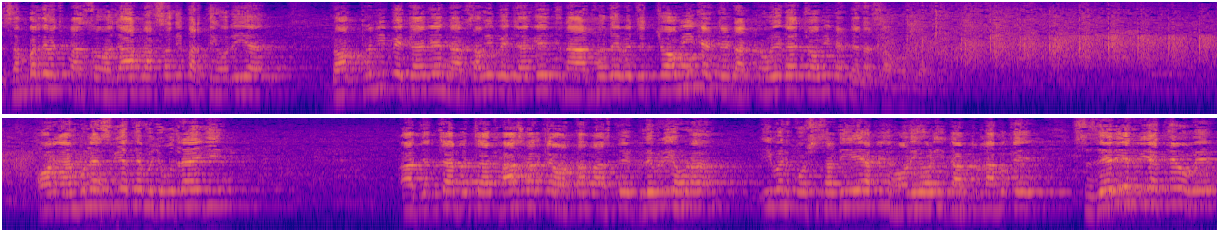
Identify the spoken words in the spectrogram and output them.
ਦਸੰਬਰ ਦੇ ਵਿੱਚ 500 ਹਜ਼ਾਰ ਨਰਸਾਂ ਦੀ ਭਰਤੀ ਹੋ ਰਹੀ ਹੈ ਡਾਕਟਰ ਵੀ ਭੇਜਾਂਗੇ, ਨਰਸਾਂ ਵੀ ਭੇਜਾਂਗੇ। ਚਨਾਰਥ ਦੇ ਵਿੱਚ 24 ਘੰਟੇ ਡਾਕਟਰ ਹੋਏਗਾ 24 ਘੰਟੇ ਨਰਸਾਂ ਹੋਣਗੀਆਂ। ਔਰ ਐਂਬੂਲੈਂਸ ਵੀ ਇੱਥੇ ਮੌਜੂਦ ਰਹੇਗੀ। ਆ ਜੱਚਾ ਬੱਚਾ ਖਾਸ ਕਰਕੇ ਔਰਤਾਂ ਵਾਸਤੇ ਡਿਲੀਵਰੀ ਹੋਣਾ ਈਵਨ ਕੋਸ਼ਿਸ਼ ਸਾਡੀ ਇਹ ਆ ਵੀ ਹੌਲੀ ਹੌਲੀ ਡਾਕਟਰ ਲੱਭ ਕੇ ਸਿਜ਼ੇਰੀਅਨ ਵੀ ਇੱਥੇ ਹੋਵੇ।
